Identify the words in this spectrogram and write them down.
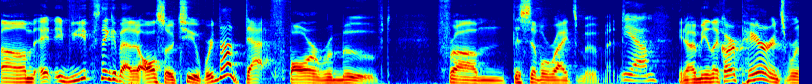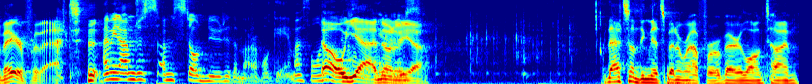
Um, and if you think about it, also too, we're not that far removed from the civil rights movement. Yeah. You know, I mean, like our parents were there for that. I mean, I'm just I'm still new to the Marvel game. I was only oh yeah, no, no, yeah. That's something that's been around for a very long time.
